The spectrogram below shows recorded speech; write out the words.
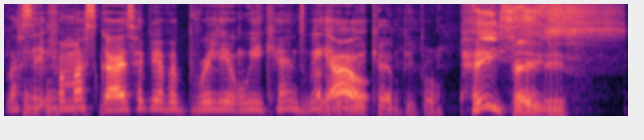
that's it from us, guys. Hope you have a brilliant weekend. We Have a good out. weekend, people. Peace. Peace. Peace.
